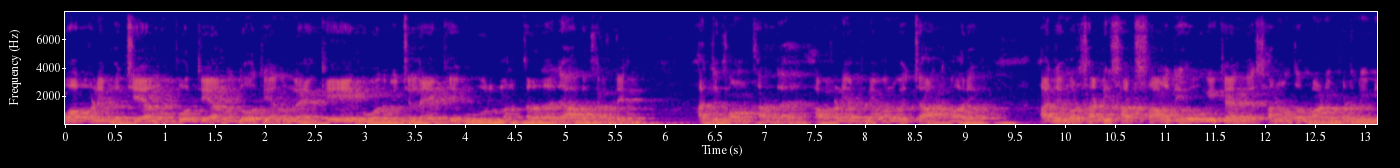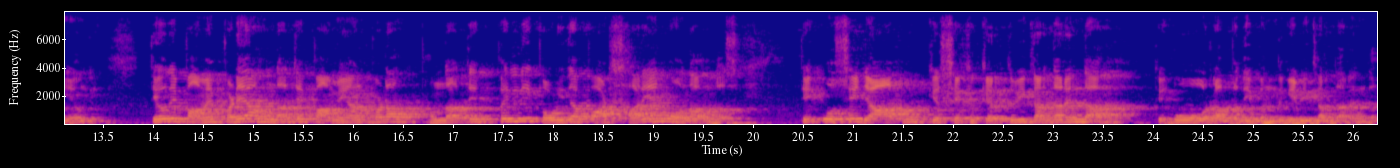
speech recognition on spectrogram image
ਉਹ ਆਪਣੇ ਬੱਚਿਆਂ ਨੂੰ, ਪੋਤਿਆਂ ਨੂੰ ਦੋਹਤਿਆਂ ਨੂੰ ਲੈ ਕੇ ਗੋਦ ਵਿੱਚ ਲੈ ਕੇ ਮੂਲ ਮੰਤਰ ਦਾ ਜਾਪ ਕਰਦੇ ਅੱਜ ਕੌਣ ਕਰਦਾ ਹੈ? ਆਪਣੇ ਆਪਣੇ ਮਨ ਵਿੱਚ ਆਤਮਾ ਮਾਰੇ ਅੱਜ ਉਮਰ ਸਾਡੀ 60 ਸਾਲ ਦੀ ਹੋ ਗਈ, ਕਹਿੰਦੇ ਸਾਨੂੰ ਤਾਂ ਬਾਣੀ ਪੜ੍ਹਨੀ ਨਹੀਂ ਆਉਂਦੀ। ਤੇ ਉਹਦੇ ਭਾਵੇਂ ਪੜਿਆ ਹੁੰਦਾ ਤੇ ਭਾਵੇਂ ਅਨਪੜ੍ਹਾ ਹੁੰਦਾ ਤੇ ਪਹਿਲੀ ਪੌੜੀ ਦਾ ਪਾਠ ਸਾਰਿਆਂ ਨੂੰ ਆਉਂਦਾ ਹੁੰਦਾ ਸੀ। ਤੇ ਉਸੇ ਜਾਪ ਨੂੰ ਕਿ ਸਿੱਖ ਕਿਰਤ ਵੀ ਕਰਦਾ ਰਹਿੰਦਾ ਤੇ ਉਹ ਰੱਬ ਦੀ ਬੰਦਗੀ ਵੀ ਕਰਦਾ ਰਹਿੰਦਾ।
